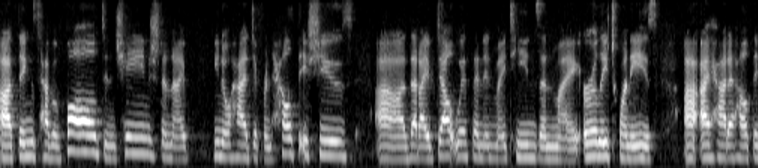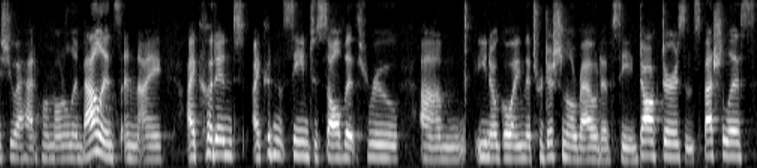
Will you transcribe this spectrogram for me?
uh, things have evolved and changed and i've you know had different health issues uh, that i've dealt with and in my teens and my early 20s uh, I had a health issue. I had hormonal imbalance, and I I couldn't I couldn't seem to solve it through um, you know going the traditional route of seeing doctors and specialists.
